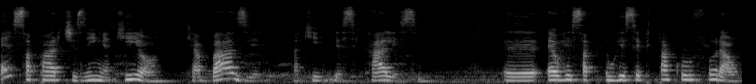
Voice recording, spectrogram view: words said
Essa partezinha aqui, ó, que é a base aqui desse cálice, é, é o receptáculo floral,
